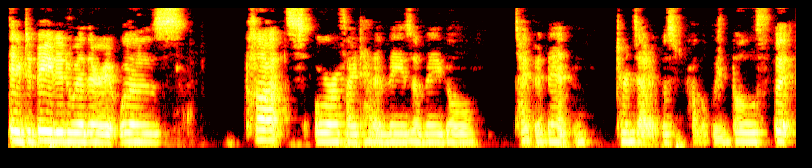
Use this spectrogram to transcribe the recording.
They debated whether it was POTS or if I'd had a vasovagal type event. And turns out it was probably both, but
